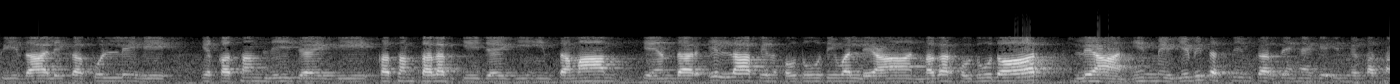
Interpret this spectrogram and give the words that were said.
فی ذالک کلہ کہ قسم لی جائے گی، قسم طلب کی جائے گی ان تمام کے اندر اللہ فی الحدود واللعان، مگر حدود اور لعان۔ ان میں یہ بھی تسلیم کرتے ہیں کہ ان میں قسم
